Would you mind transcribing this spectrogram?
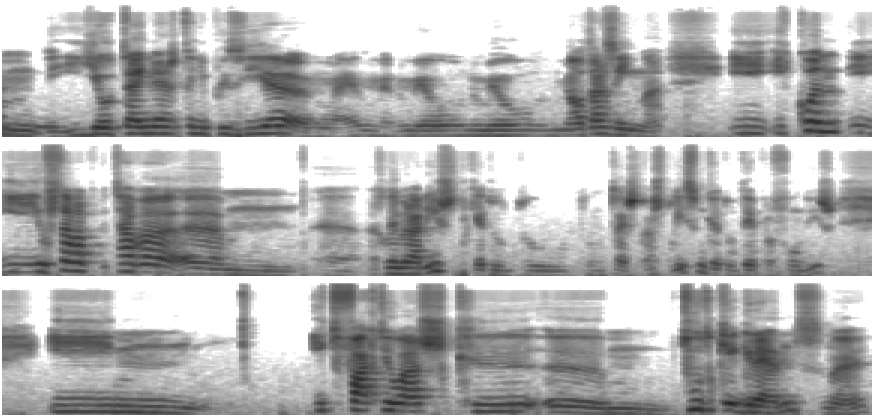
Um, e eu tenho, tenho poesia é? no, meu, no, meu, no meu altarzinho, é? E, e, quando, e eu estava, estava um, a relembrar isto, porque é do, do, de um texto gospelíssimo, que é do De Profundis, e, e de facto eu acho que um, tudo que é grande, não é?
